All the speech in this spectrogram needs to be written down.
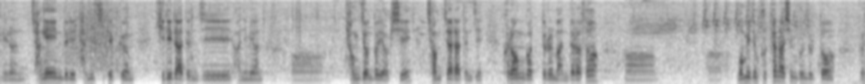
우리는 장애인들이 다닐 수 있게끔 길이라든지 아니면 어, 경전도 역시 점자라든지 그런 것들을 만들어서 어, 어, 몸이 좀 불편하신 분들도 그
